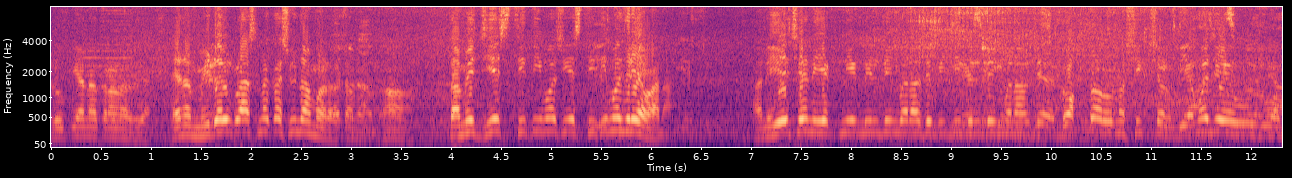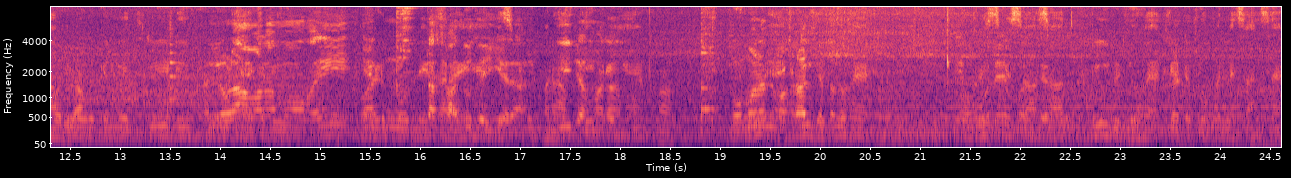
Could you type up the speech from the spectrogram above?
રૂપિયાના ત્રણ અડધા. એના મિડલ ક્લાસને કશું ના મળે તમે હા. તમે જે સ્થિતિમાં છો એ સ્થિતિમાં જ રહેવાના. અને એ છે ને એકની એક બિલ્ડિંગ બનાવશે બીજી બિલ્ડિંગ બનાવશે ડોક્ટરોનો શિક્ષણ બેમાં જ એવું જોવા મળ્યું લોણાવાડામાં અહીં એક મોટા સાધુ થઈ ગયા હતા. એ જમાનામાં હા ગોમાનંદ મહારાજ કહેતા હતા ये और बोले इसके साथ बोलते साथ फ्री वीडियो है क्रिएटिव कोमल लाइसेंस है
